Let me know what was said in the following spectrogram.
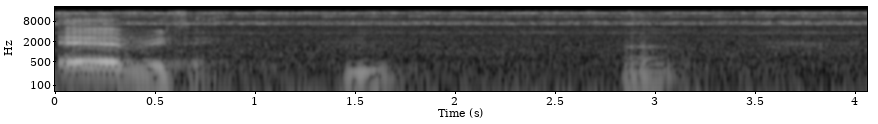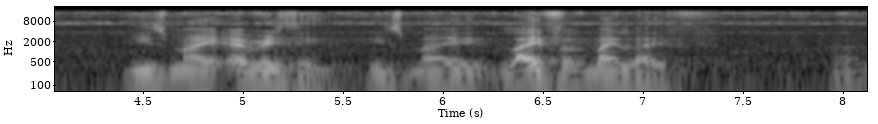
everything. Hmm? He's my everything. He's my life of my life. Huh?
